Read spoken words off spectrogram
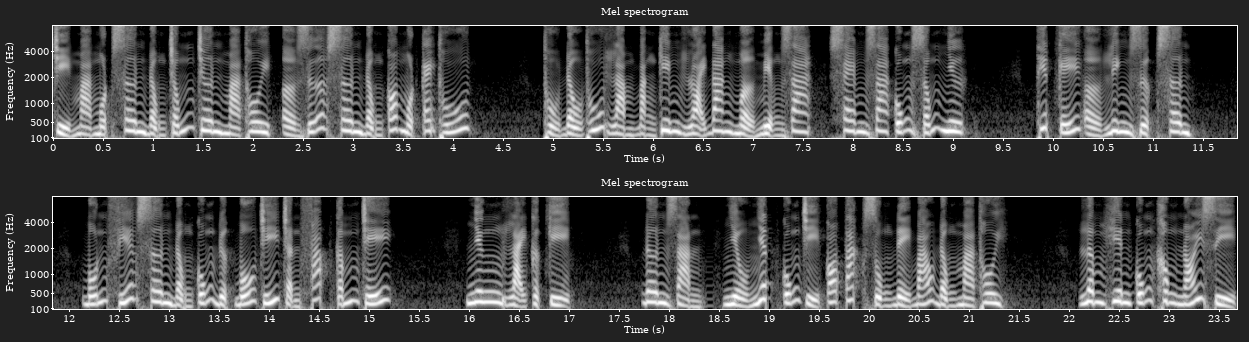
Chỉ mà một sơn đồng trống trơn mà thôi, ở giữa sơn đồng có một cái thú. Thủ đầu thú làm bằng kim loại đang mở miệng ra, xem ra cũng giống như thiết kế ở Linh Dược Sơn. Bốn phía sơn đồng cũng được bố trí trận pháp cấm chế. Nhưng lại cực kỳ đơn giản, nhiều nhất cũng chỉ có tác dụng để báo động mà thôi. Lâm Hiên cũng không nói gì,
